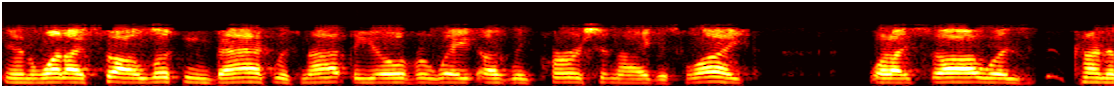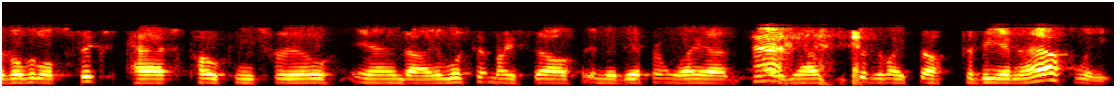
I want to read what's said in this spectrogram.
and what I saw looking back was not the overweight, ugly person I disliked. What I saw was kind of a little six pack poking through, and I looked at myself in a different way. I, I now consider myself to be an athlete.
